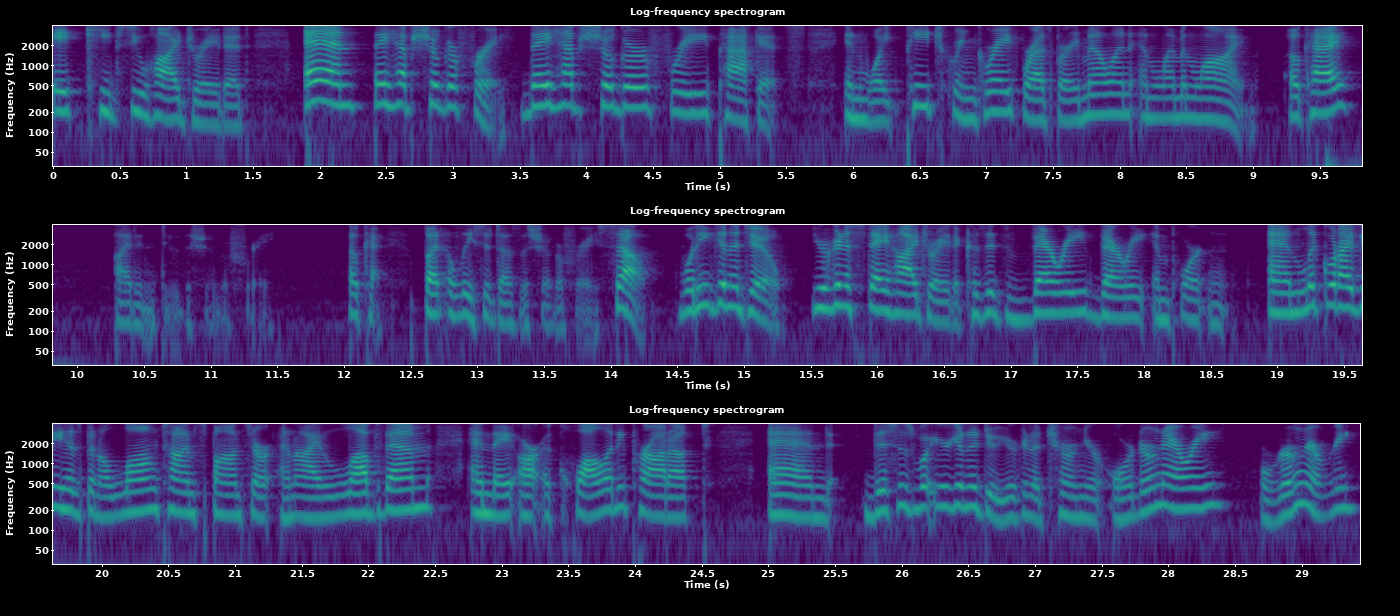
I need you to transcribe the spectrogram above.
It keeps you hydrated. And they have sugar free. They have sugar free packets in white peach, green grape, raspberry melon, and lemon lime. Okay? I didn't do the sugar free. Okay. But Elisa does the sugar free. So, what are you to do? You're to stay hydrated because it's very, very important. And Liquid IV has been a long time sponsor, and I love them. And they are a quality product. And this is what you're to do you're to turn your ordinary, ordinary,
